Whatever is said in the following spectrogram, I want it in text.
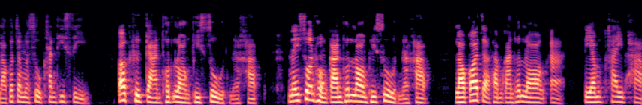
เราก็จะมาสู่ขั้นที่ 4 ก็คือการทดลองพิสูจน์นะครับ ในส่วนของการทดลองพิสูจน์นะครับ เราก็จะทำการทดลองอะเตรียมไข่เผา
